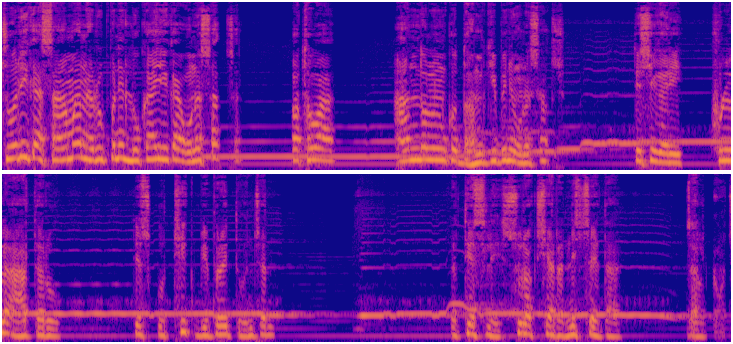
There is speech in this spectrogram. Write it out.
चोरीका सामानहरू पनि लुकाइएका हुन सक्छ अथवा आन्दोलनको धम्की पनि हुन सक्छ। त्यसै गरी खुल्ला हातहरू त्यसको ठिक विपरीत हुन्छन् र त्यसले सुरक्षा र निश्चयता झल्काउँछ।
